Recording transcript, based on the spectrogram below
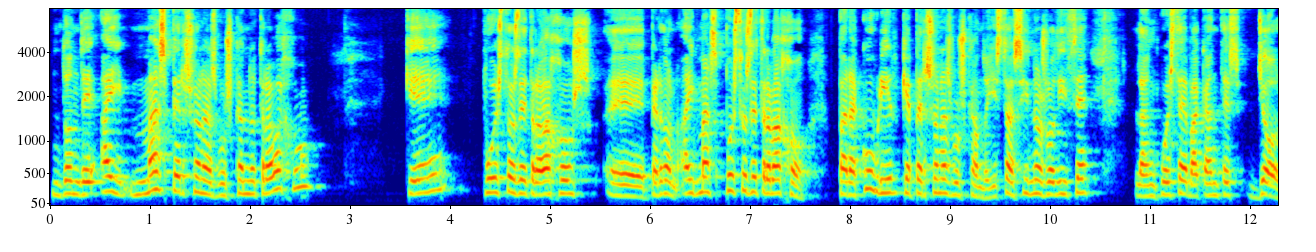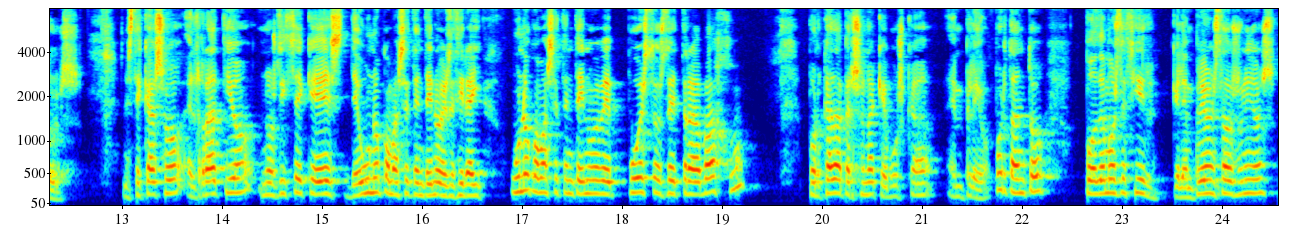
donde hay más personas buscando trabajo que puestos de trabajos, eh, perdón, hay más puestos de trabajo para cubrir que personas buscando. Y esto así nos lo dice la encuesta de vacantes JOLS. En este caso, el ratio nos dice que es de 1,79, es decir, hay 1,79 puestos de trabajo por cada persona que busca empleo. Por tanto, podemos decir que el empleo en Estados Unidos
